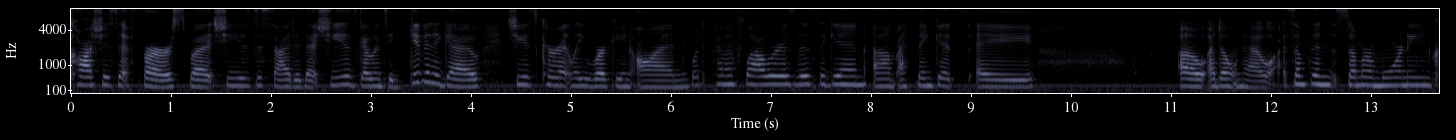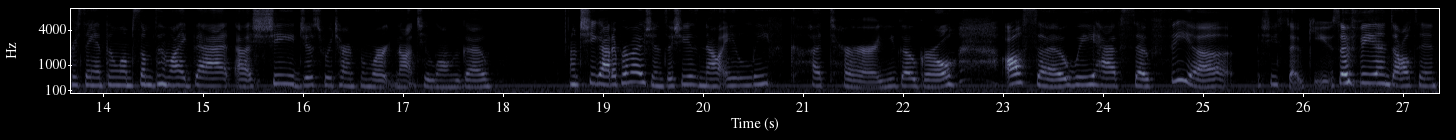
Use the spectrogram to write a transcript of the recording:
cautious at first, but she has decided that she is going to give it a go. She is currently working on what kind of flower is this again? Um, I think it's a oh, I don't know, something summer morning chrysanthemum, something like that. Uh, she just returned from work not too long ago. And she got a promotion, so she is now a leaf cutter. You go, girl. Also, we have Sophia. She's so cute. Sophia and Dalton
